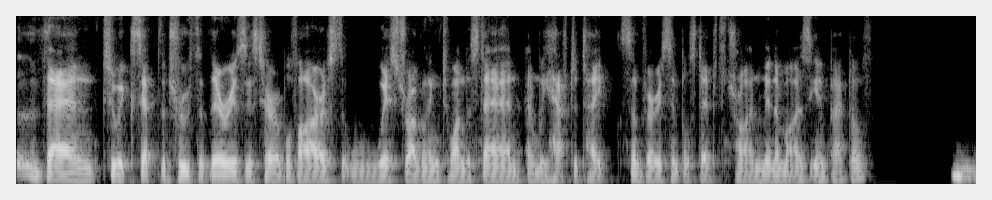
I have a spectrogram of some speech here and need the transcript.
than to accept the truth that there is this terrible virus that we're struggling to understand and we have to take some very simple steps to try and minimize the impact of? Hmm.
